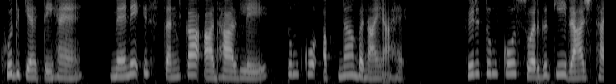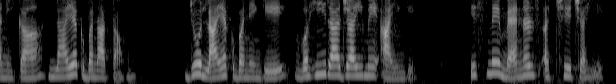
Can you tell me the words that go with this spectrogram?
खुद कहते हैं, मैंने इस तन का आधार ले तुमको अपना बनाया है। फिर तुमको स्वर्ग की राजधानी का लायक बनाता हूँ। जो लायक बनेंगे वही राजाई में आएँगे। इसमें मैनर्स अच्छे चाहिए,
